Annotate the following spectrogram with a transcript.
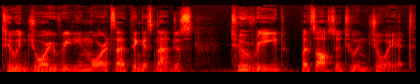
to enjoy reading more? It's I think it's not just to read, but it's also to enjoy it.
